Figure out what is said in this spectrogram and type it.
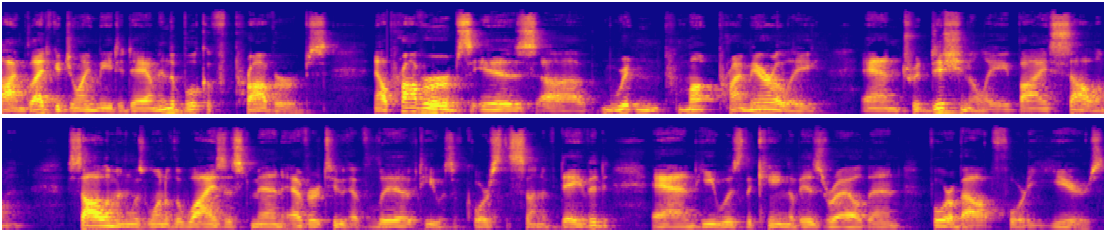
Hi, I'm glad you could join me today. I'm in the book of Proverbs. Now, Proverbs is uh, written primarily and traditionally by Solomon. Solomon was one of the wisest men ever to have lived. He was, of course, the son of David, and he was the king of Israel then for about 40 years.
